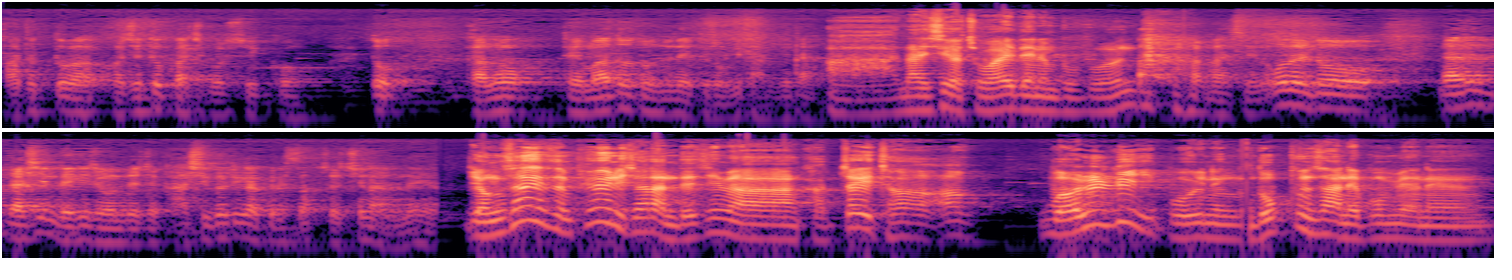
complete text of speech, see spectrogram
가덕도와 거제도까지 볼 수 있고 또 간혹 대마도도 눈에 들어오기도 합니다. 아, 날씨가 좋아야 되는 부분. 맞습니다. 오늘도 날은, 날씨는 되게 좋은데 저 가시거리가 그래 썩 좋지는 않네요. 영상에서는 표현이 잘 안 되지만 갑자기 저 멀리 보이는 높은 산에 보면은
